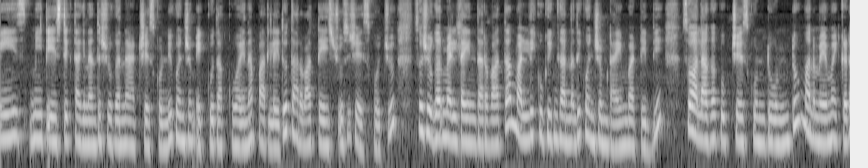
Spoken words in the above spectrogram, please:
మీ మీ టేస్ట్కి తగినంత షుగర్ని యాడ్ చేసుకోండి. కొంచెం ఎక్కువ తక్కువ అయినా పర్లేదు. తర్వాత టేస్ట్ చూసి చేసుకోవచ్చు. సో షుగర్ మెల్ట్ అయిన తర్వాత మళ్ళీ కుకింగ్ అన్నది కొంచెం టైం పట్టిద్ది. సో అలాగా కుక్ చేసుకుంటూ ఉంటూ మనమేమో ఇక్కడ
